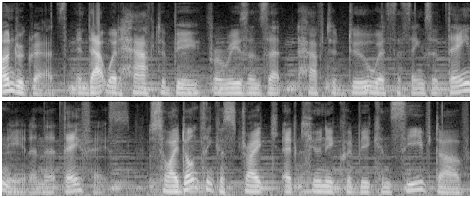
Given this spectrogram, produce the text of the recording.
undergrads. And that would have to be for reasons that have to do with the things that they need and that they face. So I don't think a strike at CUNY could be conceived of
